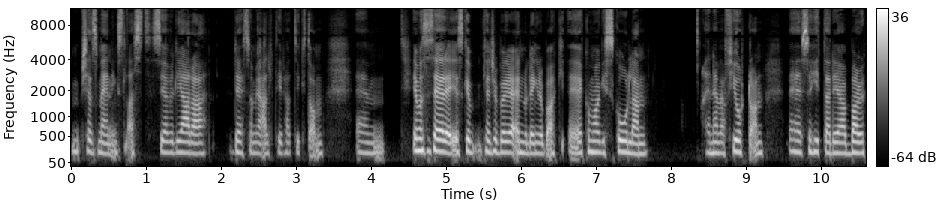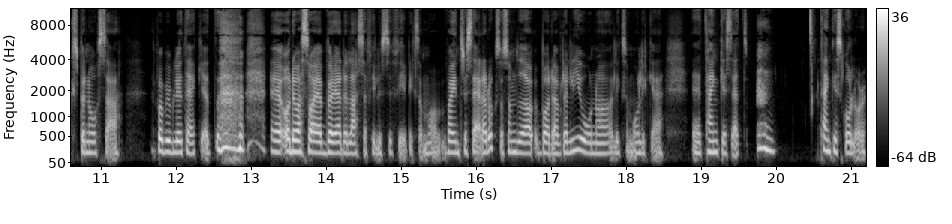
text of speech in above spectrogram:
mm, känns meningslöst så jag vill göra det som jag alltid har tyckt om. Ehm, jag måste säga det, jag ska kanske börja ännu längre bak. Eh, jag kommer ihåg i skolan eh, när jag var 14 eh, så hittade jag Baruch Spinoza på biblioteket. Eh, och det var så jag började läsa filosofi liksom, och var intresserad också som du både av religion och liksom, olika eh, tankesätt. tankeskolor.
